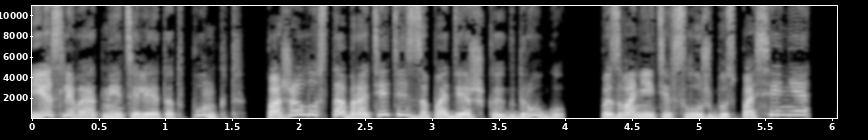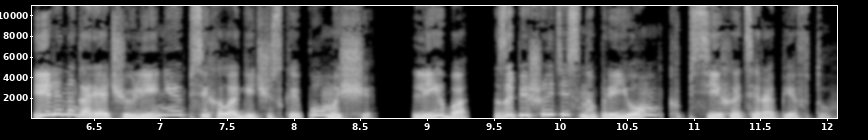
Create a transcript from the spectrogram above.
Если вы отметили этот пункт, пожалуйста, обратитесь за поддержкой к другу, позвоните в службу спасения или на горячую линию психологической помощи, либо запишитесь на прием к психотерапевту.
